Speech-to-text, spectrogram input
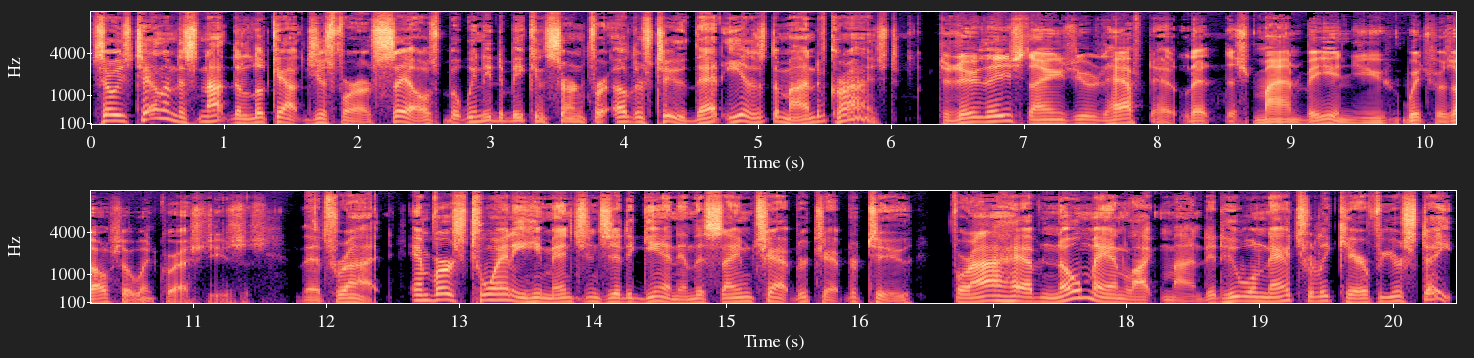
So he's telling us not to look out just for ourselves, but we need to be concerned for others too. That is the mind of Christ. To do these things, you would have to let this mind be in you, which was also in Christ Jesus. That's right. In verse 20, he mentions it again in the same chapter, chapter 2 For I have no man like minded who will naturally care for your state.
